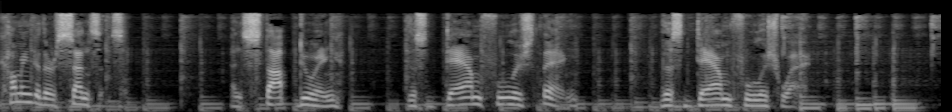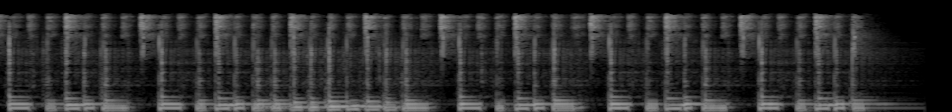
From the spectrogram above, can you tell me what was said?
coming to their senses and stop doing this damn foolish thing this damn foolish way.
